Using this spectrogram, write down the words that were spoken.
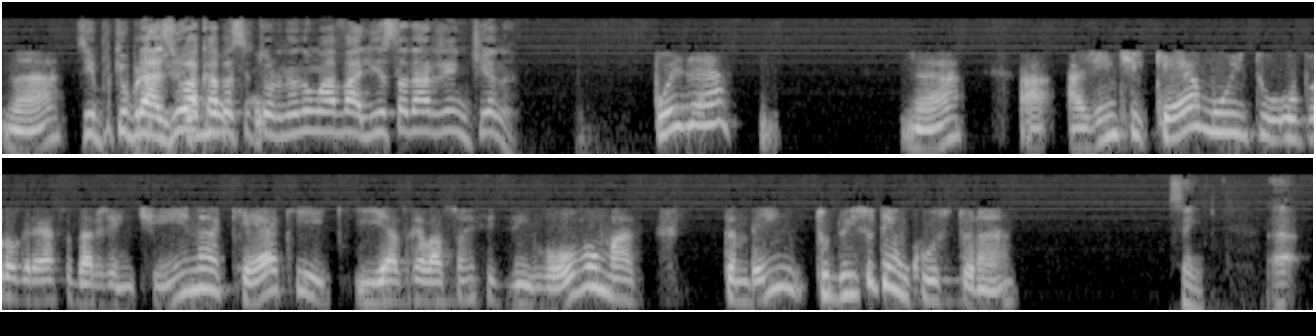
Né? Sim, porque o Brasil como... acaba se tornando um avalista da Argentina. Pois é. Né? A, a gente quer muito o progresso da Argentina, quer que, que as relações se desenvolvam, mas também tudo isso tem um custo, né? Sim. Uh,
